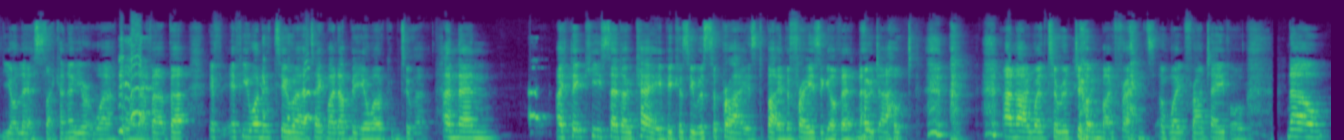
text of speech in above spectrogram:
your list, like I know you're at work or whatever, but if if you wanted to uh, take my number, you're welcome to it. And then I think he said okay because he was surprised by the phrasing of it, no doubt. and I went to rejoin my friends and wait for our table. Now,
